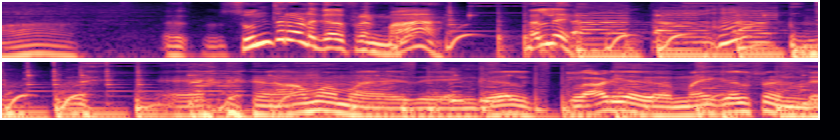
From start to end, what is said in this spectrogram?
மா சுந்தரோட கேர்ள் ஃப்ரெண்ட்மா தள்ளு. ஆமாம்மா இது என் கேர்ள் கிளாடியா மை கேர்ள் ஃப்ரெண்ட்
